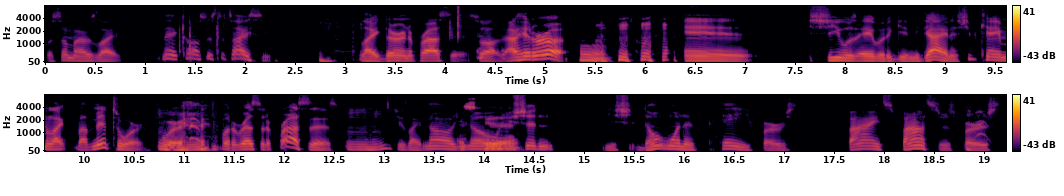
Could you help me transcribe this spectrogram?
but somebody was like, "Man, call Sister Tycee." like during the process. So I, I hit her up, Hmm. and she was able to give me guidance. She became like my mentor for Mhm. for the rest of the process. Mhm. She was like, "No, you That's know, you shouldn't. You should, don't want to pay first. Find sponsors first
